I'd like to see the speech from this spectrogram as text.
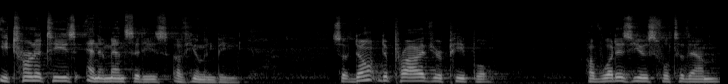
eternities and immensities of human being. So don't deprive your people of what is useful to them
